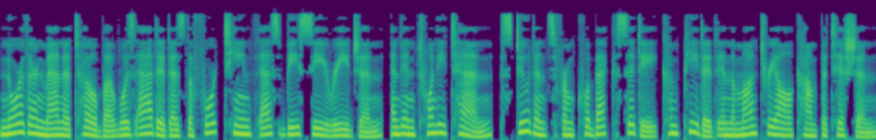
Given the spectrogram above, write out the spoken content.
northern Manitoba was added as the 14th SBC region, and in 2010, students from Quebec City competed in the Montreal competition.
